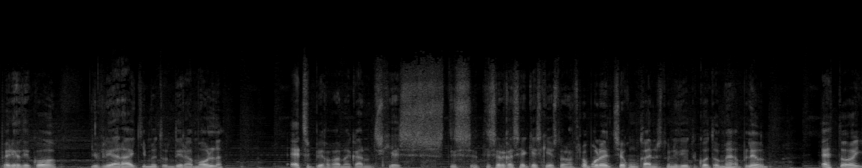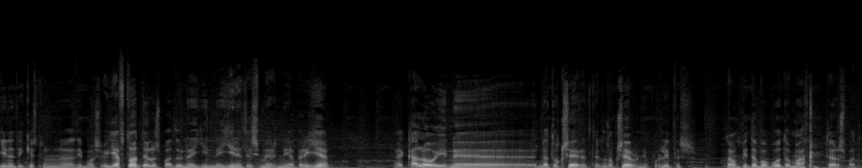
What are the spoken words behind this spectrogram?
περιοδικό, βιβλιαράκι με τον τυραμόλα. Έτσι πήγαν να κάνουν τις σχέσεις, τις, εργασιακές σχέσεις των ανθρώπων, έτσι έχουν κάνει στον ιδιωτικό τομέα πλέον. Ε, τώρα γίνεται και στον δημόσιο. Γι' αυτό τέλος πάντων έγινε, γίνεται η σημερινή απεργία. Ε, καλό είναι να το ξέρετε, να το ξέρουν οι πολίτες. Θα μου πείτε από πού το μάθουν, τέλος πάντων.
